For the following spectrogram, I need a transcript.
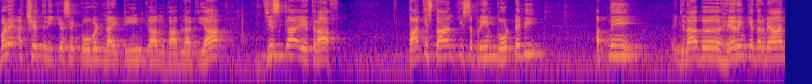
बड़े अच्छे तरीके से कोविड 19 का मुकाबला किया, जिसका एतराफ़ पाकिस्तान की सुप्रीम कोर्ट ने भी अपनी जनाब हेयरिंग के दरमियान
